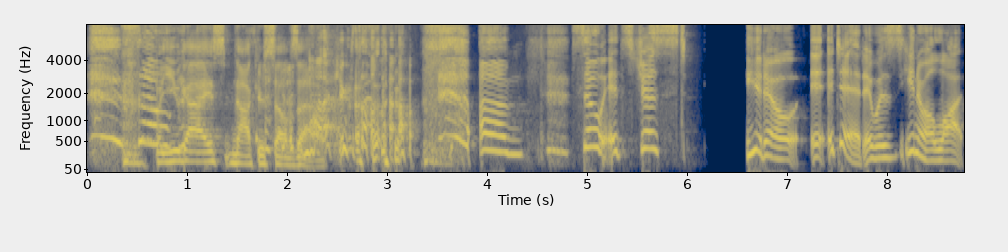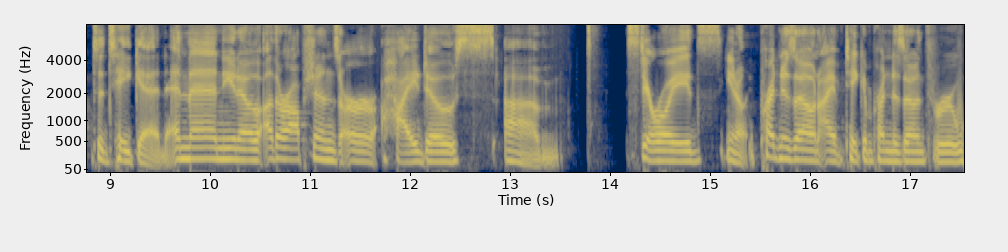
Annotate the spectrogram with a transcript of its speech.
so, but you guys knock yourselves out. knock yourself out. um, so it's just, you know, it, it did. It was, you know, a lot to take in. And then, you know, other options are high dose um, steroids, you know, prednisone. I've taken prednisone through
